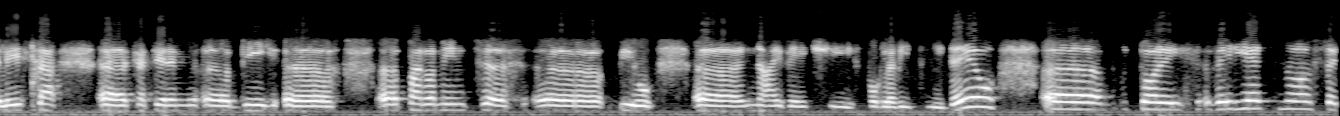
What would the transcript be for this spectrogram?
telesa, uh, katerem uh, bi uh, uh, parlament uh, bil uh, največji poglavitni del. Uh, torej, verjetno se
